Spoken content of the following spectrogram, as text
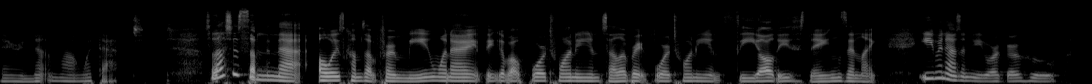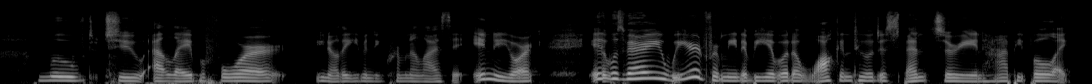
there is nothing wrong with that. So that's just something that always comes up for me when I think about 420 and celebrate 420 and see all these things. And like, even as a New Yorker who moved to LA before, you know, they even decriminalized it in New York, it was very weird for me to be able to walk into a dispensary and have people like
